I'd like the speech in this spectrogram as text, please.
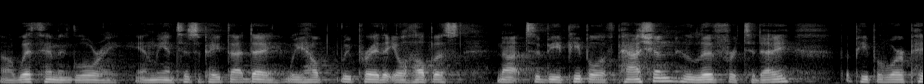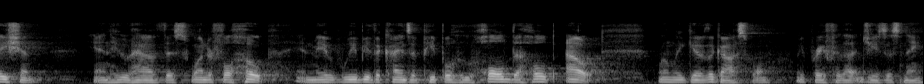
uh, with him in glory. And we anticipate that day. We help, we pray that you'll help us not to be people of passion who live for today, but people who are patient and who have this wonderful hope. And may we be the kinds of people who hold the hope out when we give the gospel. We pray for that in Jesus' name.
